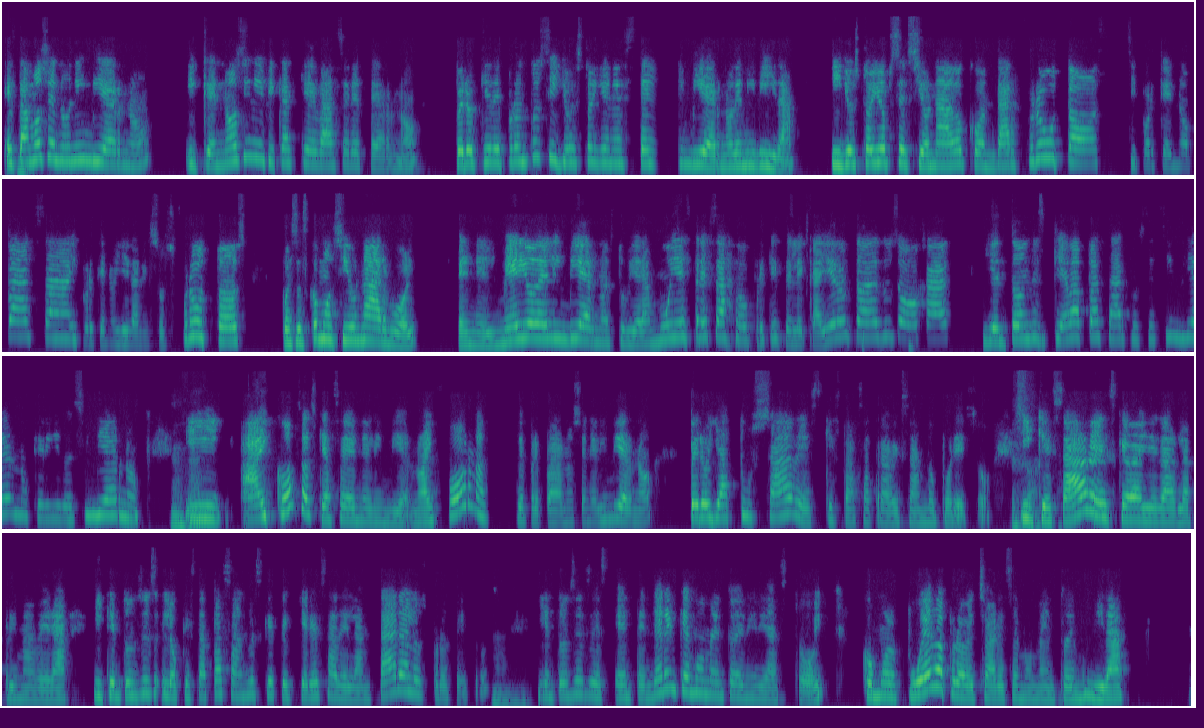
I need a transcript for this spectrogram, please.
Estamos en un invierno y que no significa que va a ser eterno, pero que de pronto si yo estoy en este invierno de mi vida, y yo estoy obsesionado con dar frutos y por qué no pasa y por qué no llegan esos frutos, pues es como si un árbol en el medio del invierno estuviera muy estresado porque se le cayeron todas sus hojas y entonces, ¿qué va a pasar? Pues es invierno, querido, es invierno. Y hay cosas que hacer en el invierno, hay formas de prepararnos en el invierno pero ya tú sabes que estás atravesando por eso y que sabes que va a llegar la primavera y que entonces lo que está pasando es que te quieres adelantar a los procesos y entonces es entender en qué momento de mi vida estoy, cómo puedo aprovechar ese momento de mi vida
